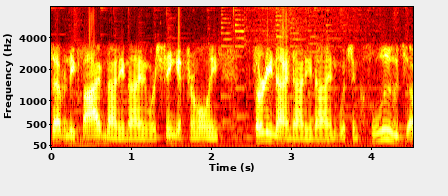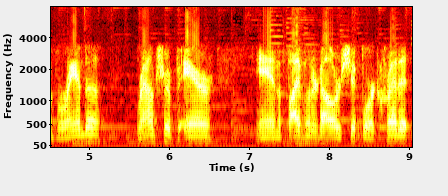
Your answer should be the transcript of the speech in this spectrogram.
$75.99, and we're seeing it from only $39.99, which includes a veranda, round trip air, and a $500 ship or credit.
